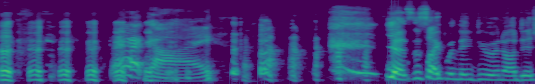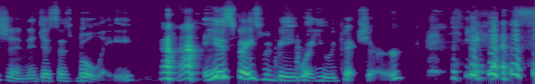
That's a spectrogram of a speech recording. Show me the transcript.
That guy. yes, it's like when they do an audition, it just says bully. His face would be what you would picture. yes.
